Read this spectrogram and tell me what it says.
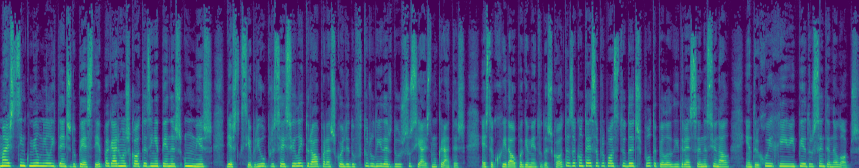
Mais de 5 mil militantes do PSD pagaram as cotas em apenas um mês, desde que se abriu o processo eleitoral para a escolha do futuro líder dos sociais-democratas. Esta corrida ao pagamento das cotas acontece a propósito da disputa pela liderança nacional entre Rui Rio e Pedro Santana Lopes,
